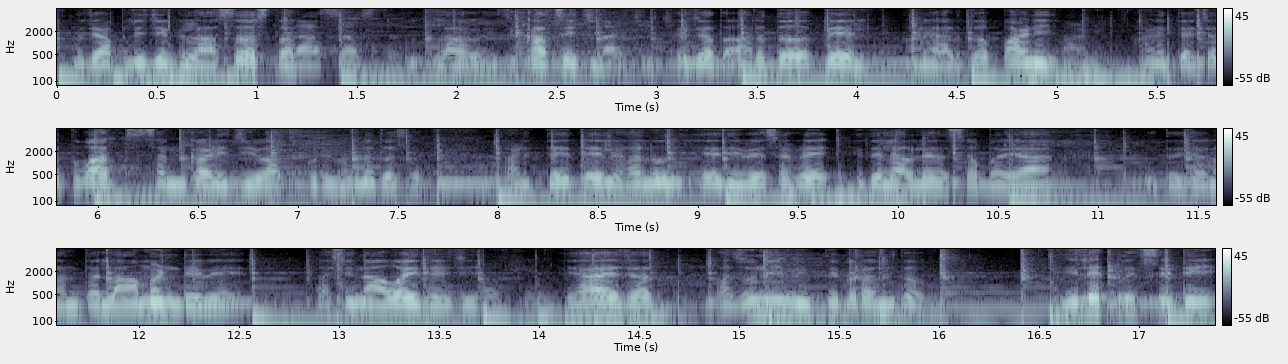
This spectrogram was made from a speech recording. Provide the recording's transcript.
म्हणजे आपली जी ग्लासं असतात ग्लास असतं ला ह्याची काचेची काचेची. त्याच्यात अर्ध तेल आणि अर्ध पाणी पाणी. आणि त्याच्यात वात सनकाळीची वात पूर्वी म्हणत असत आणि ते तेल घालून हे दिवे सगळे इथे लावले जातात सभया त्याच्यानंतर लामण दिवे अशी नावं आहे त्याची ओके. ह्या ह्याच्यात अजूनही मितीपर्यंत इलेक्ट्रिसिटी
